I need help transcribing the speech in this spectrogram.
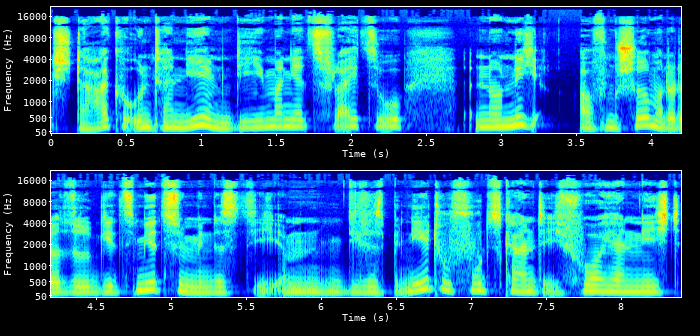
starke Unternehmen, die man jetzt vielleicht so noch nicht auf dem Schirm hat, oder so geht's mir zumindest. Ähm, dieses Beneto Foods kannte ich vorher nicht.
